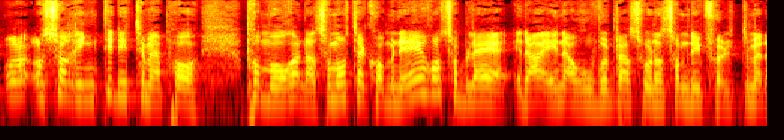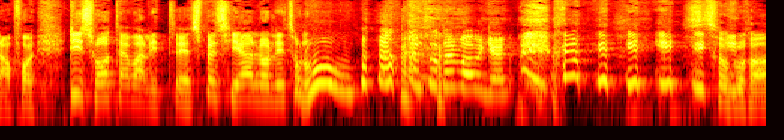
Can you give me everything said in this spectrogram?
Og, og så ringte de til meg på, på morgenen, da, så måtte jeg komme ned, og så ble jeg da en av hovedpersonene som de fulgte med. da, For de så at jeg var litt eh, spesiell og litt sånn oh! Så det var gøy. Så bra.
